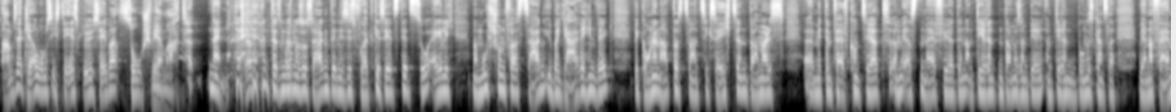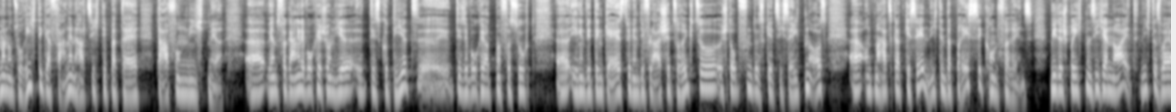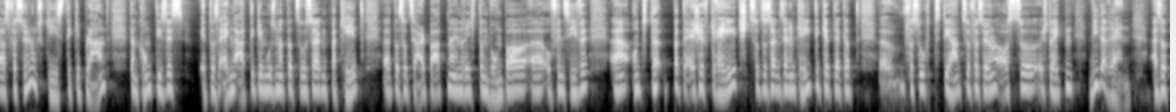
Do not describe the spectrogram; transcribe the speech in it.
Haben Sie Erklärung, warum sich die SPÖ selber so schwer macht? Nein, ja? das muss man so sagen, denn es ist fortgesetzt jetzt so. Eigentlich, man muss schon fast sagen, über Jahre hinweg. Begonnen hat das 2016 damals äh, mit dem Pfeifkonzert am 1. Mai für den amtierenden, damals amtierenden Bundeskanzler Werner Feimann. Und so richtig erfangen hat sich die Partei davon nicht mehr. Äh, wir haben es vergangene Woche schon hier äh, diskutiert. Diese Woche hat man versucht, irgendwie den Geist wieder in die Flasche zurückzustopfen. Das geht sich selten aus. Und man hat es gerade gesehen, nicht in der Pressekonferenz widerspricht man sich erneut. Nicht, das war ja als Versöhnungsgeste geplant. Dann kommt dieses etwas eigenartige, muss man dazu sagen, Paket äh, der Sozialpartner in Richtung Wohnbauoffensive. Äh, und der Parteichef grätscht sozusagen seinem Kritiker, der gerade versucht, die Hand zur Versöhnung auszustrecken, wieder rein. Also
